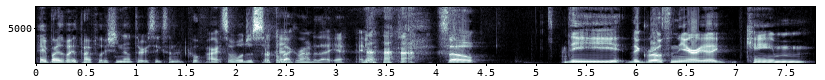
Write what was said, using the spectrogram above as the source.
hey, by the way, the population now thirty six hundred. Cool. All right, so we'll just circle Okay. back around to that. Yeah. Anyway, so the the growth in the area came,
